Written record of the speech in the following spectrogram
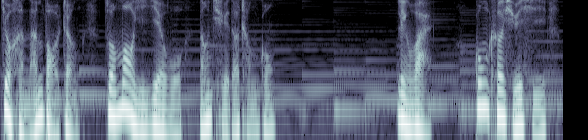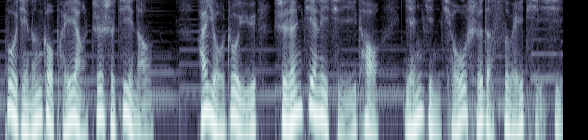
就很难保证做贸易业务能取得成功。另外，工科学习不仅能够培养知识技能，还有助于使人建立起一套严谨求实的思维体系，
